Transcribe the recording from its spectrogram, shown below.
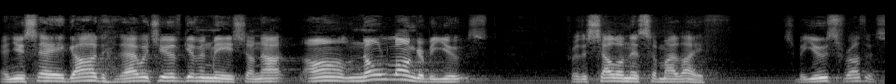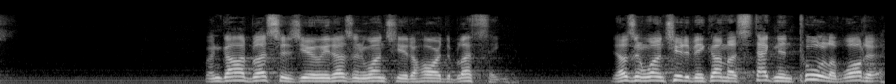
and you say, God, that which you have given me shall not all, no longer be used for the shallowness of my life, it shall be used for others. When God blesses you, He doesn't want you to hoard the blessing. He doesn't want you to become a stagnant pool of water.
